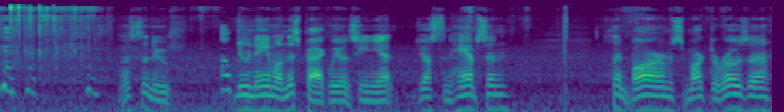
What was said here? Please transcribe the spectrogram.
That's the new Okay. new name on this pack we haven't seen yet. Justin Hampson, Clint Barnes, Mark DeRosa,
